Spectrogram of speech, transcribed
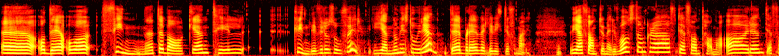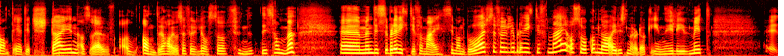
eh, og det å finne tilbake igjen til kvinnelige filosofer gjennom historien, det ble veldig viktig for meg. Jeg fant jo Mary Wollstonecraft, jeg fant Hannah Arendt, jeg fant Edith Stein. altså Andre har jo selvfølgelig også funnet de samme. Eh, men disse ble viktige for meg. Simone Beauvoir selvfølgelig ble viktig for meg. Og så kom da Iris Murdoch inn i livet mitt. Eh,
